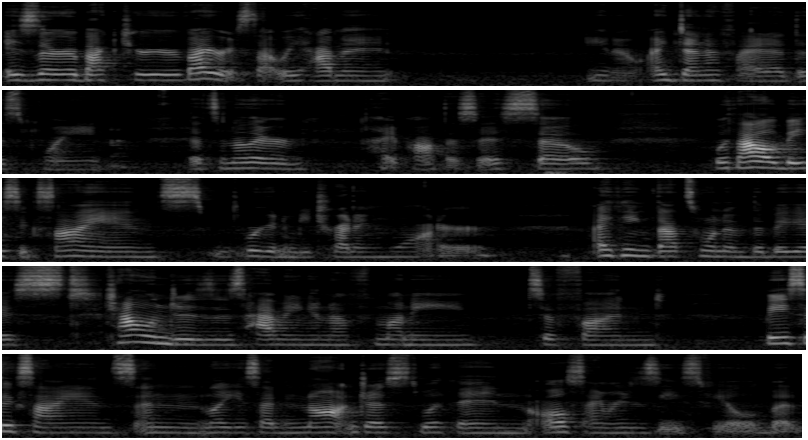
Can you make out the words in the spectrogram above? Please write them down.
Is there a bacteria or virus that we haven't, you know, identified at this point? That's another hypothesis. So, without basic science, we're going to be treading water. I think that's one of the biggest challenges is having enough money to fund basic science and like I said not just within the Alzheimer's disease field but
